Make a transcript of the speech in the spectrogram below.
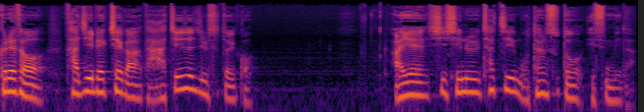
그래서 사지백체가 다 찢어질 수도 있고 아예 시신을 찾지 못할 수도 있습니다.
